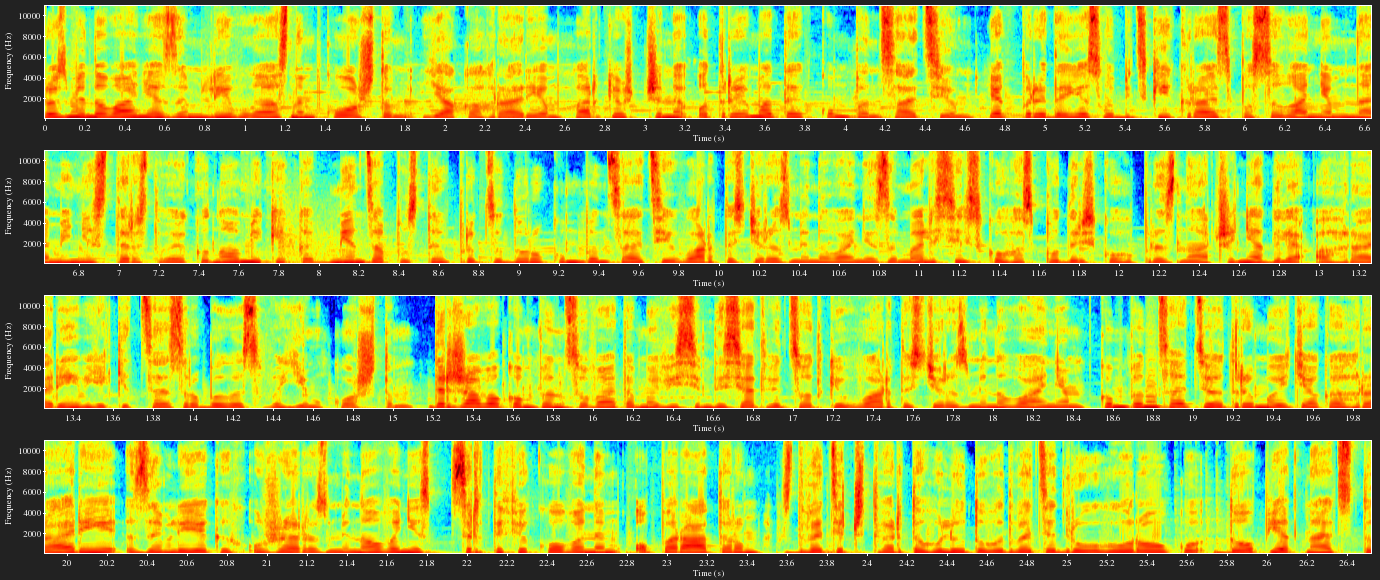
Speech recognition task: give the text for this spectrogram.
Розмінування землі власним коштом, як аграріям Харківщини отримати компенсацію. Як передає Слобідський край з посиланням на Міністерство економіки, Кабмін запустив процедуру компенсації вартості розмінування земель сільськогосподарського призначення для аграріїв, які це зробили своїм коштом. Держава компенсуватиме 80% вартості розмінування. Компенсацію отримують як аграрії, землі яких уже розміновані з сертифікованим оператором з 24 лютого 2022 року до 15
